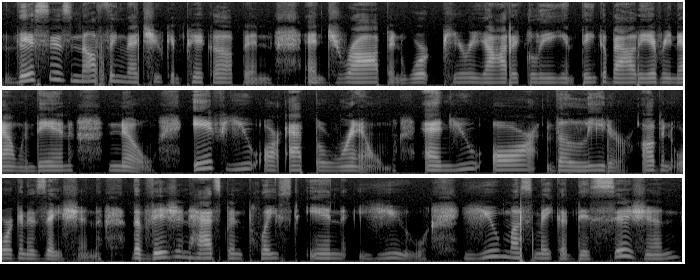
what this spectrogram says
This is nothing that you can pick up and and drop and work periodically and think about every now and then. No. If you are at the realm and you are the leader of an organization, the vision has been placed in you. You must make a decision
